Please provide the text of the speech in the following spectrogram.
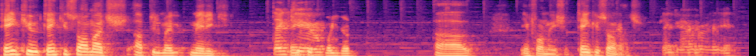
Thank you, thank you so much, Abdul Malik. Thank, thank you. you. for your uh, information. Thank you so much. Thank you. Have a great day.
